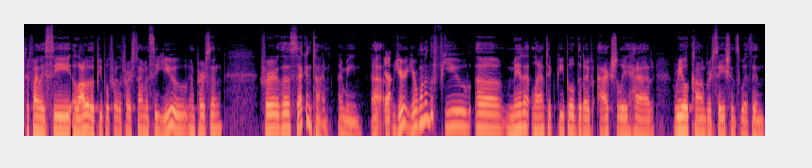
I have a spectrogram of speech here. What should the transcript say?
to finally see a lot of the people for the first time and see you in person for the second time. I mean, uh, yeah. you're you're one of the few uh, mid Atlantic people that I've actually had real conversations with, and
